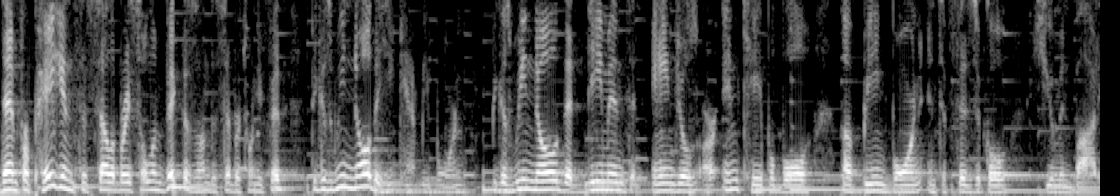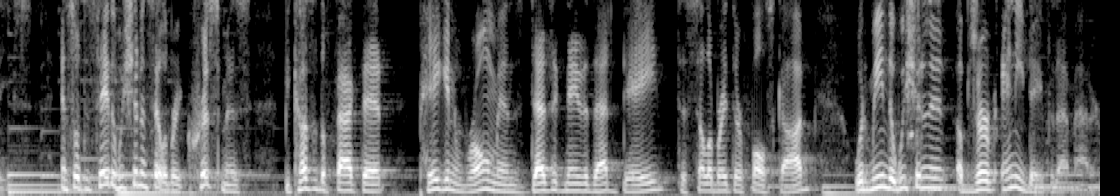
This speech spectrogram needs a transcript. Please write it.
than for pagans to celebrate Sol Invictus on December 25th because we know that he can't be born, because we know that demons and angels are incapable of being born into physical human bodies. And so to say that we shouldn't celebrate Christmas because of the fact that pagan Romans designated that day to celebrate their false god would mean that we shouldn't observe any day for that matter.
